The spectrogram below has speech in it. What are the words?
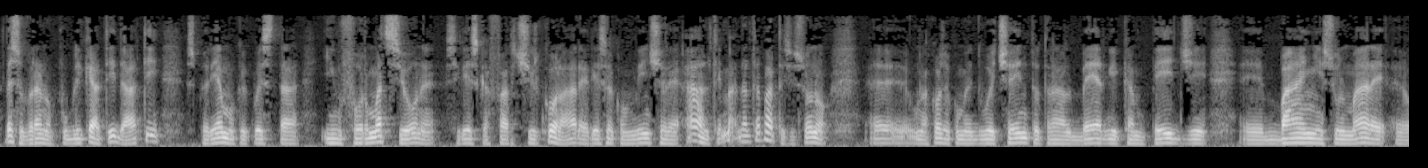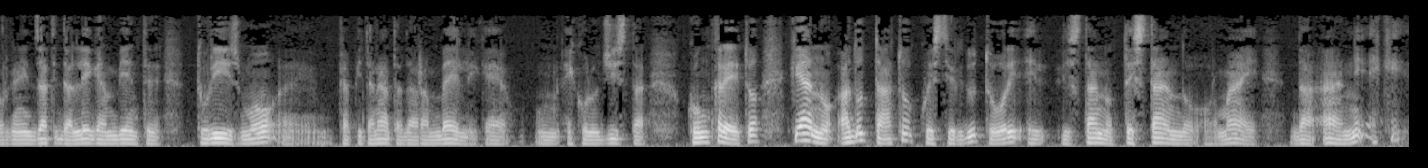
Adesso verranno pubblicati i dati, speriamo che questa informazione si riesca a far circolare, riesca a convincere altri, ma d'altra parte ci sono eh, una cosa come 200 tra alberghi, campeggi, eh, bagni sul mare eh, organizzati da Lega Ambiente Turismo, eh, capitanata da Rambelli, che è un ecologista concreto, che hanno adottato questi riduttori e li stanno testando ormai da anni e che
